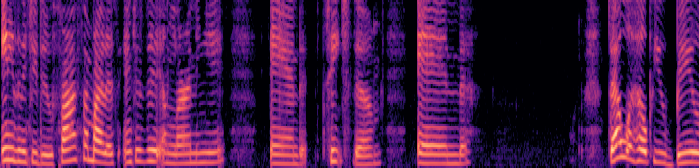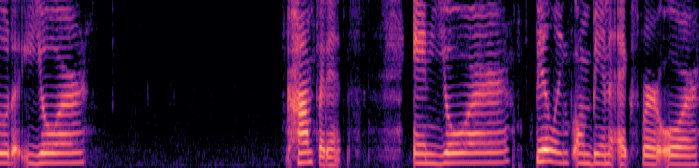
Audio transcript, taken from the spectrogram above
Anything that you do, find somebody that's interested in learning it and teach them and that will help you build your confidence in your feelings on being an expert or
